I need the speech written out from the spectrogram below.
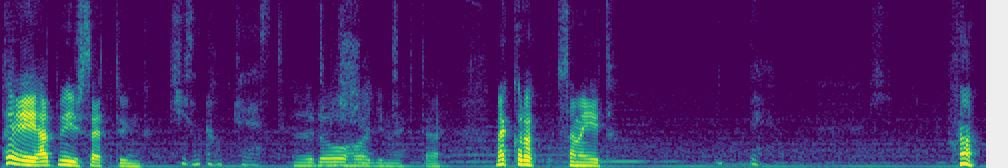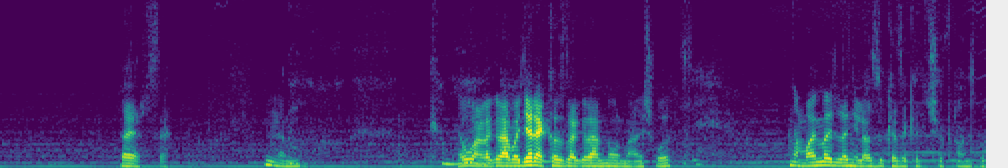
Hé, hey, hát mi is szedtünk. She's an outcast. Rohagy meg te. Mekkora szemét. Ha. Persze. Nem. Come Jó van, legalább a gyerek az legalább normális volt. Na, majd majd lenyilazzuk ezeket is a francba.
